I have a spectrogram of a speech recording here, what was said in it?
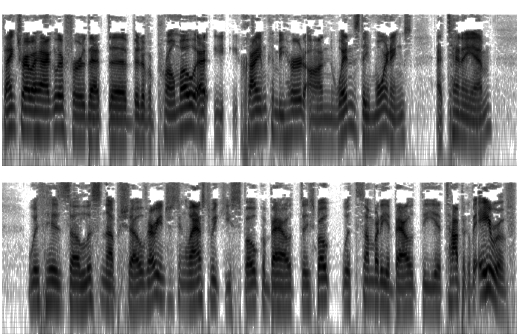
Thanks, Rabbi Hagler, for that uh, bit of a promo. At, Chaim can be heard on Wednesday mornings at 10 a.m. with his uh, Listen Up show. Very interesting. Last week he spoke about, he spoke with somebody about the uh, topic of Eruv.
